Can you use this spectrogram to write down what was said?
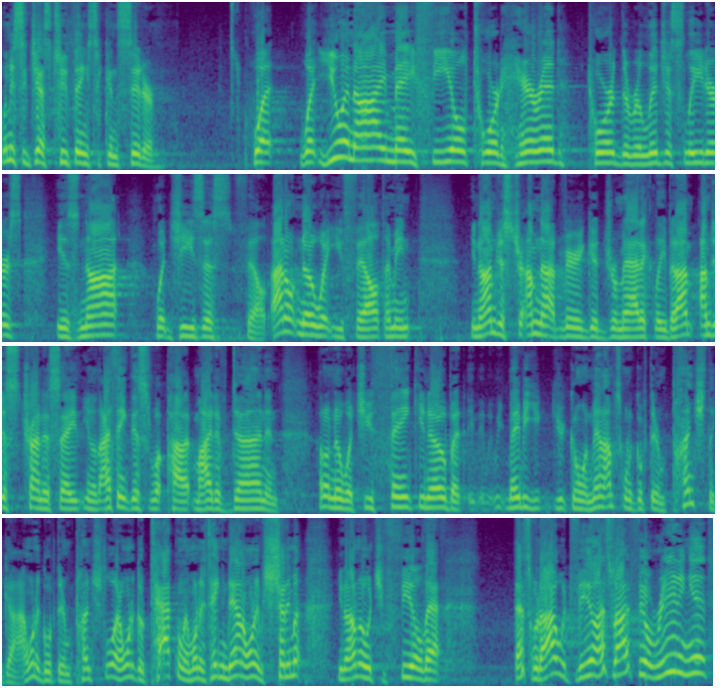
Let me suggest two things to consider what, what you and I may feel toward Herod, toward the religious leaders, is not what Jesus felt. I don't know what you felt. I mean, you know, I'm just, I'm not very good dramatically, but I'm, I'm just trying to say, you know, I think this is what Pilate might have done. And I don't know what you think, you know, but uh, maybe you're going, man, I'm just going to go up there and punch the guy. I want to go up there and punch the Lord. I want to go tackle him. I want to take him down. I want to shut him up. You know, I don't know what you feel that. That's what I would feel. That's what I feel reading it.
